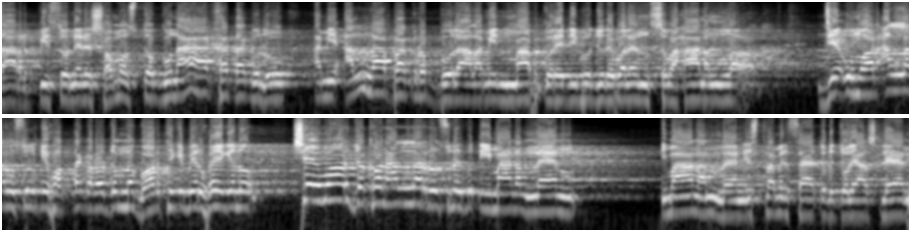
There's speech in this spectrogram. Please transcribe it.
তার পিছনের সমস্ত গুনাহ খাতাগুলো আমি আল্লাহ পাক রব্বুল আলামিন মাফ করে দিব। জুড়ে বলেন, সুবহানাল্লাহ। যে উমর আল্লাহ রসুলকে হত্যা করার জন্য ঘর থেকে বের হয়ে গেল, সে উমর যখন আল্লাহ রসুলের প্রতি ইমান আনলেন ইমান আনলেন, ইসলামের সায়াতলে চলে আসলেন,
